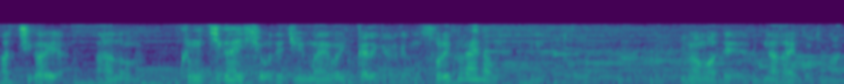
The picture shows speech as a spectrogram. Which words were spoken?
あ違うや。あの組違い賞で10万円は1回だけあるけどもそれくらいだもん、うんと今まで長いこと買っ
